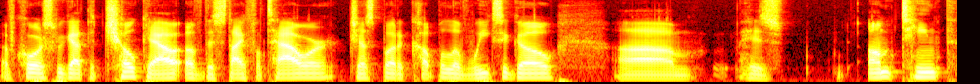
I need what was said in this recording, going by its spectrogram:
Of course, we got the choke out of the Stifle Tower just but a couple of weeks ago. Um, his umpteenth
